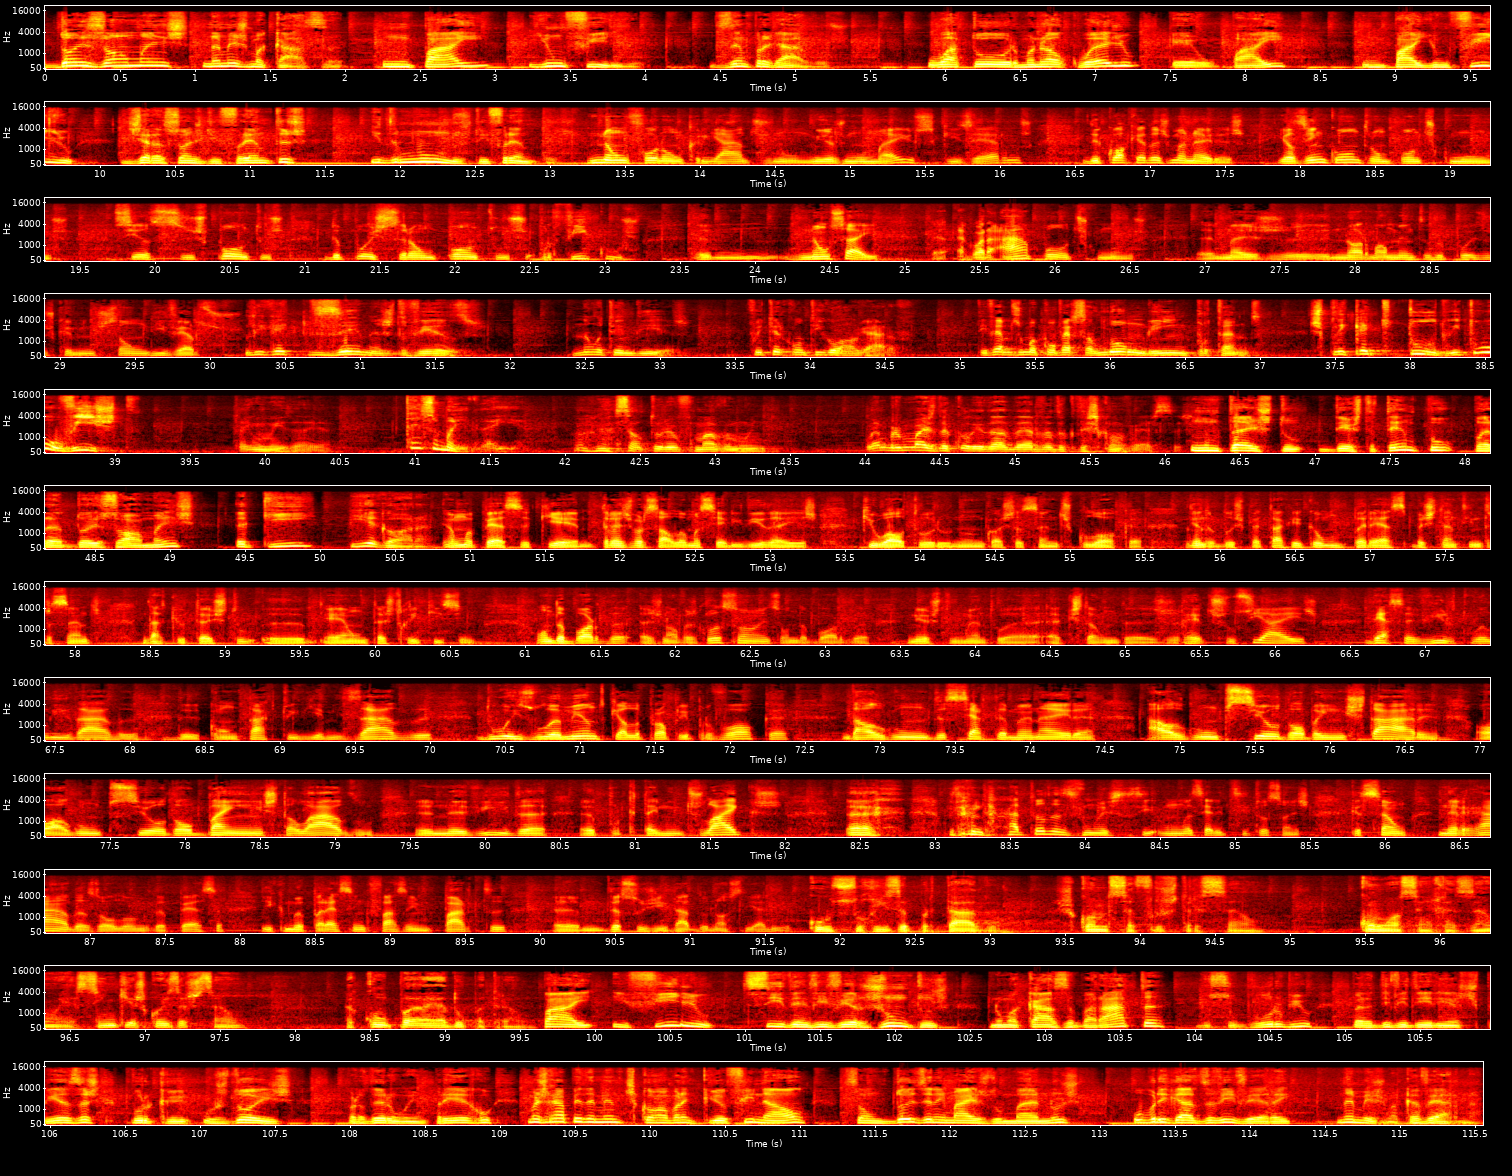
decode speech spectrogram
Dois homens na mesma casa, um pai e um filho, desempregados. O ator Manuel Coelho é o pai, um pai e um filho de gerações diferentes e de mundos diferentes. Não foram criados no mesmo meio, se quisermos, de qualquer das maneiras. Eles encontram pontos comuns. Se esses pontos depois serão pontos profícuos, hum, não sei. Agora, há pontos comuns. Eh, mas eh, normalmente depois os caminhos são diversos. Liguei-te dezenas de vezes. Não atendias. Fui ter contigo ao Algarve. Tivemos uma conversa longa e importante. Expliquei-te tudo e tu ouviste. Tenho uma ideia. Tens uma ideia? Nessa altura eu fumava muito. Lembro-me mais da qualidade da erva do que das conversas. Um texto deste tempo para dois homens aqui e agora. É uma peça que é transversal a uma série de ideias que o autor, o Nuno Costa Santos, coloca dentro do espetáculo e que me parece bastante interessante, dado que o texto uh, é um texto riquíssimo, onde aborda as novas relações, onde aborda neste momento a, a questão das redes sociais, dessa virtualidade de contacto e de amizade, do isolamento que ela própria provoca, de algum, de certa maneira, algum pseudo-bem-estar ou algum pseudo-bem instalado na vida eh, porque tem muitos likes. Uh, portanto, há toda uma, uma, série de situações que são narradas ao longo da peça e que me parecem que fazem parte uh, da sujidade do nosso dia a dia. Com o sorriso apertado, esconde-se a frustração. Com ou sem razão, é assim que as coisas são. A culpa é do patrão. Pai e filho decidem viver juntos numa casa barata do subúrbio para dividirem as despesas, porque os dois perderam o emprego, mas rapidamente descobrem que afinal são dois animais humanos obrigados a viverem na mesma caverna.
